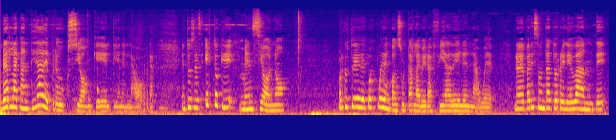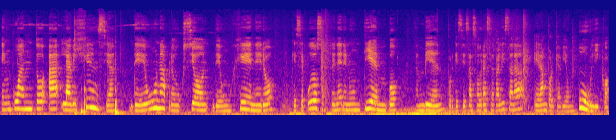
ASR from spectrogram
ver la cantidad de producción que él tiene en la obra. Entonces, esto que menciono, porque ustedes después pueden consultar la biografía de él en la web, pero me parece un dato relevante en cuanto a la vigencia de una producción, de un género, que se pudo sostener en un tiempo también, porque si esas obras se realizaran eran porque había un público,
